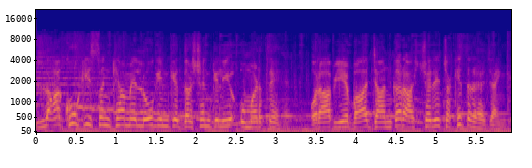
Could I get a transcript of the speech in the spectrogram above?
लाखों की संख्या में लोग इनके दर्शन के लिए उमड़ते हैं। और आप ये बात जानकर आश्चर्यचकित रह जाएँगे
